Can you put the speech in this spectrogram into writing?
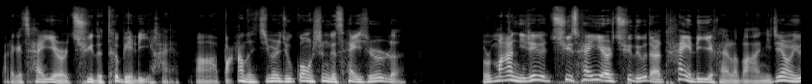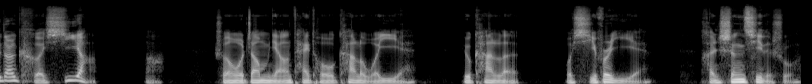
把这个菜叶去的特别厉害啊，扒的基本就光剩个菜心了。我说妈，你这个去菜叶去的有点太厉害了吧？你这样有点可惜呀！啊，说完我丈母娘抬头看了我一眼，又看了我媳妇儿一眼，很生气的说：“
